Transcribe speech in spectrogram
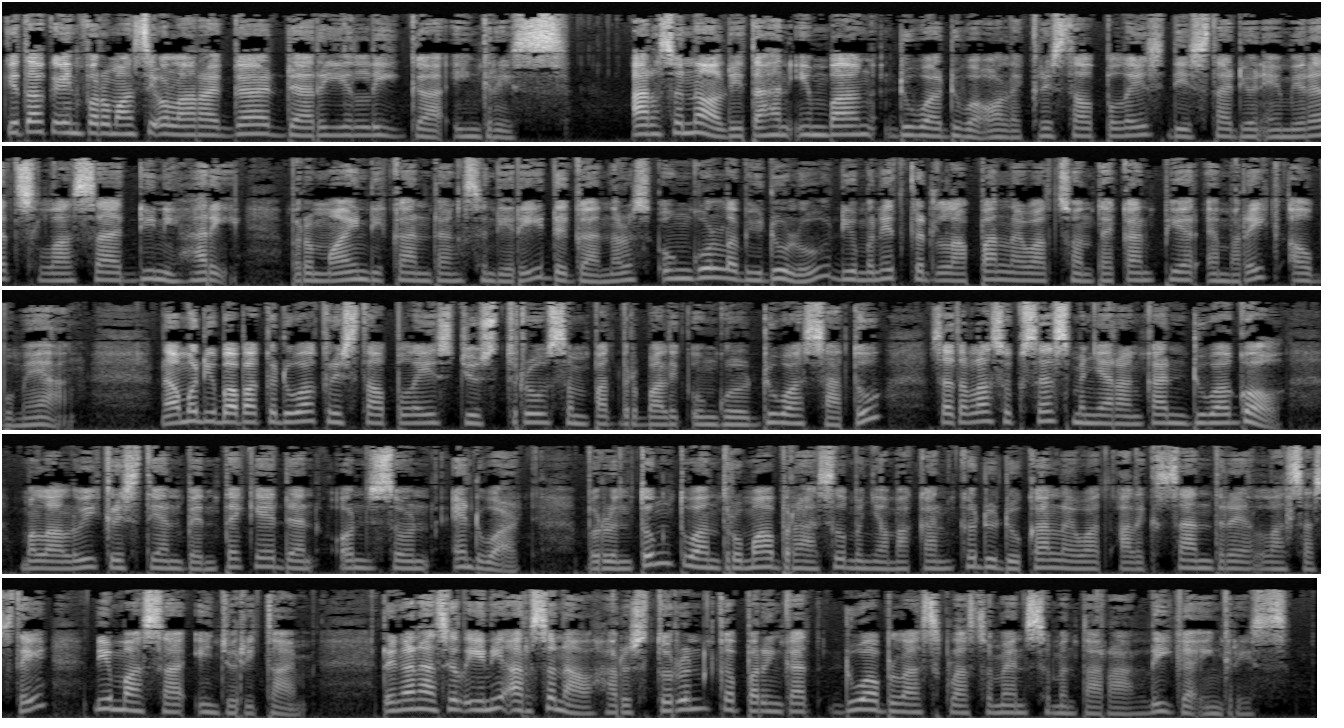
Kita ke informasi olahraga dari Liga Inggris. Arsenal ditahan imbang 2-2 oleh Crystal Palace di Stadion Emirates Selasa dini hari. Bermain di kandang sendiri, The Gunners unggul lebih dulu di menit ke-8 lewat sontekan Pierre-Emerick Aubameyang. Namun di babak kedua, Crystal Palace justru sempat berbalik unggul 2-1 setelah sukses menyerangkan dua gol melalui Christian Benteke dan Onson Edward. Beruntung tuan rumah berhasil menyamakan kedudukan lewat Alexandre Lasaste di masa injury time. Dengan hasil ini, Arsenal harus turun ke peringkat 12 klasemen sementara Liga Inggris.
